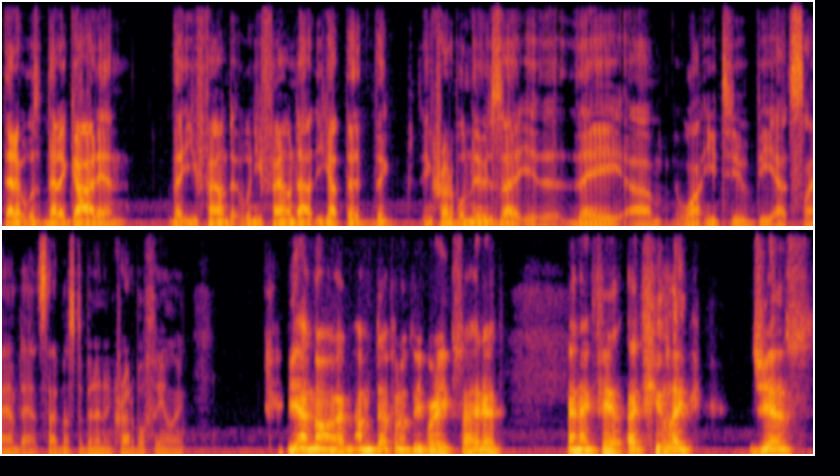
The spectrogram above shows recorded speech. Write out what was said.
that it was that it got in, that you found it when you found out you got the the incredible news that they um, want you to be at Slamdance. That must have been an incredible feeling. Yeah, no, I'm, I'm definitely very excited, and I feel I feel like just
